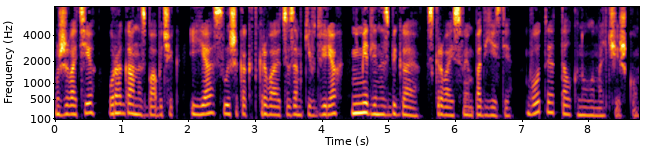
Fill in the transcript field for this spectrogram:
В животе ураган из бабочек, и я, слыша, как открываются замки в дверях, немедленно сбегаю, скрываясь в своем подъезде. Вот и оттолкнула мальчишку.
